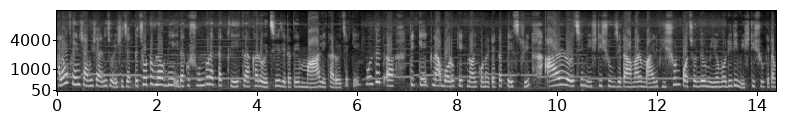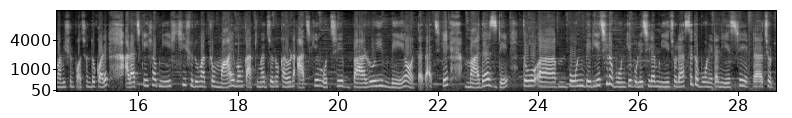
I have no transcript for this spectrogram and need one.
হ্যালো ফ্রেন্ডস আমি শায়নি চলে এসেছি একটা ছোট ব্লগ নিয়ে। এই দেখো, সুন্দর একটা কেক রাখা রয়েছে, যেটাতে মা লেখা রয়েছে। কেক বলতে ঠিক কেক না, বড় কেক নয়, কোনো, এটা একটা পেস্ট্রি আর রয়েছে মিষ্টি সুখ, যেটা আমার মায়ের ভীষণ পছন্দের, মিয়মরিরই মিষ্টি সুখ, এটা আমার ভীষণ পছন্দ করে। আর আজকে এইসব নিয়ে এসেছি শুধুমাত্র মা এবং কাকিমার জন্য, কারণ আজকে হচ্ছে বারোই মে, অর্থাৎ আজকে মাদার্স ডে তো বোন বেরিয়েছিল, বোনকে বলেছিলাম নিয়ে চলে আসতে, তো বোন এটা নিয়ে এসছে, একটা ছোট্ট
